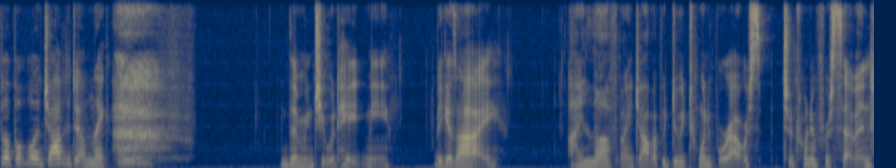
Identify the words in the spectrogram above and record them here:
blah blah blah job to do. I'm like that means she would hate me because I I love my job. I would do it 24 hours to 24 7.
